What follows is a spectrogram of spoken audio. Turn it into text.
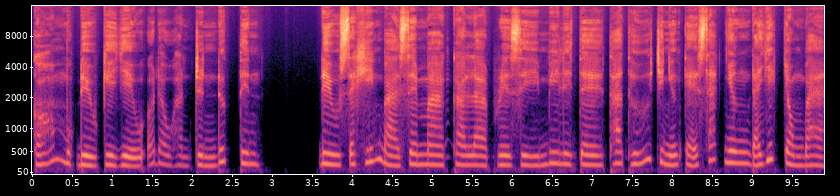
Có một điều kỳ diệu ở đầu hành trình đức tin. Điều sẽ khiến bà Sema Calabresi Milite tha thứ cho những kẻ sát nhân đã giết chồng bà.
